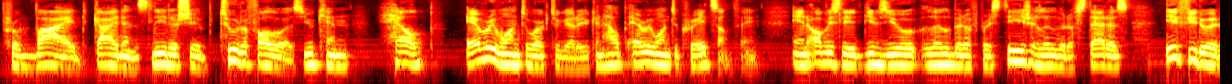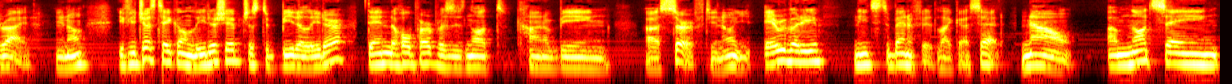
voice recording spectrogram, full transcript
provide guidance, leadership to the followers. You can help everyone to work together. You can help everyone to create something. And obviously it gives you a little bit of prestige, a little bit of status if you do it right, you know? If you just take on leadership just to be the leader, then the whole purpose is not kind of being uh, served, you know? Everybody needs to benefit, like I said. Now, I'm not saying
